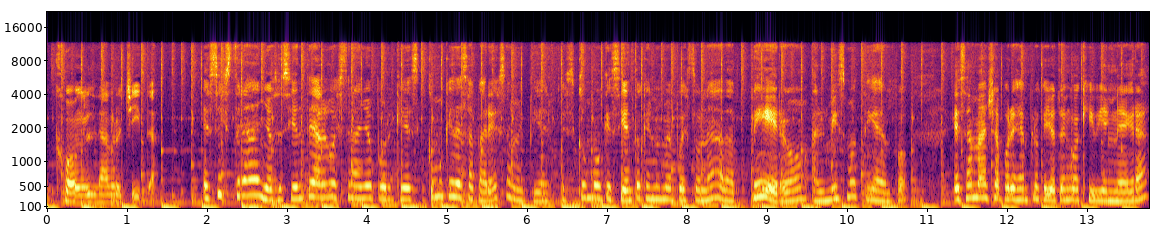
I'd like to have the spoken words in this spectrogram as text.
con la brochita. Es extraño, se siente algo extraño porque es como que desaparece mi piel. Es como que siento que no me he puesto nada, pero al mismo tiempo, esa mancha, por ejemplo, que yo tengo aquí bien negra,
